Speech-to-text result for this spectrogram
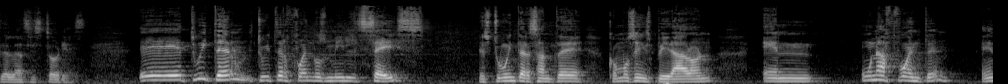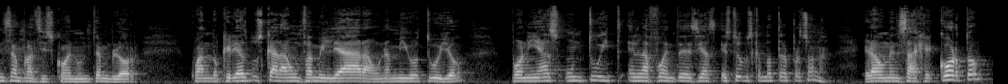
las historias. Eh, Twitter, Twitter fue en 2006. Estuvo interesante cómo se inspiraron en una fuente en San Francisco en un temblor. Cuando querías buscar a un familiar, a un amigo tuyo, ponías un tweet en la fuente y decías, estoy buscando a otra persona. Era un mensaje corto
